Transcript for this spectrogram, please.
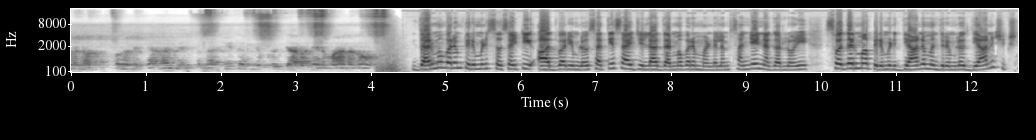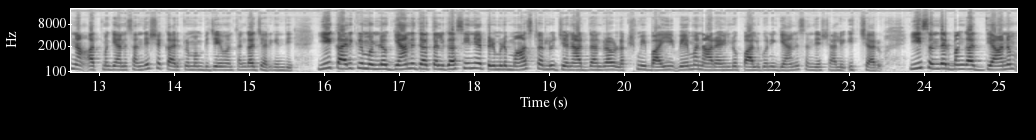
ధ్యానం జీవితం ఎప్పుడు ధ్యానం నేను మానను. ధర్మవరం పిరమిడ్ సొసైటీ ఆధ్వర్యంలో సత్యసాయి జిల్లా ధర్మవరం మండలం సంజయ్ నగర్లోని స్వధర్మ పిరమిడ్ ధ్యాన మందిరంలో ధ్యాన శిక్షణ ఆత్మజ్ఞాన సందేశ కార్యక్రమం విజయవంతంగా జరిగింది. ఈ కార్యక్రమంలో జ్ఞానదాతలుగా సీనియర్ పిరమిడ్ మాస్టర్లు జనార్దన్ రావు లక్ష్మీబాయి వేమనారాయణలు పాల్గొని జ్ఞాన సందేశాలు ఇచ్చారు. ఈ సందర్భంగా ధ్యానం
